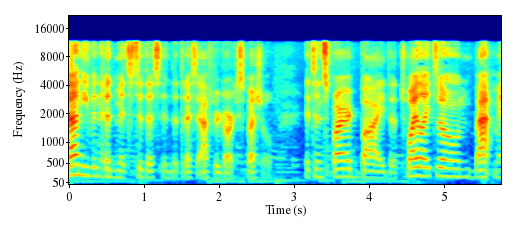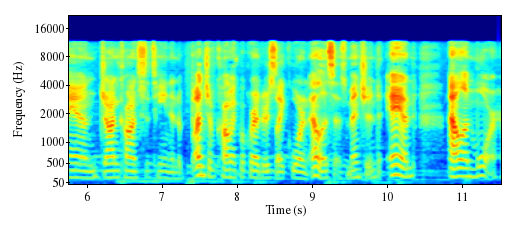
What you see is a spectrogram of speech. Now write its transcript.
Dan even admits to this in the Trese After Dark special. It's inspired by The Twilight Zone, Batman, John Constantine, and a bunch of comic book writers like Warren Ellis, as mentioned, and Alan Moore.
